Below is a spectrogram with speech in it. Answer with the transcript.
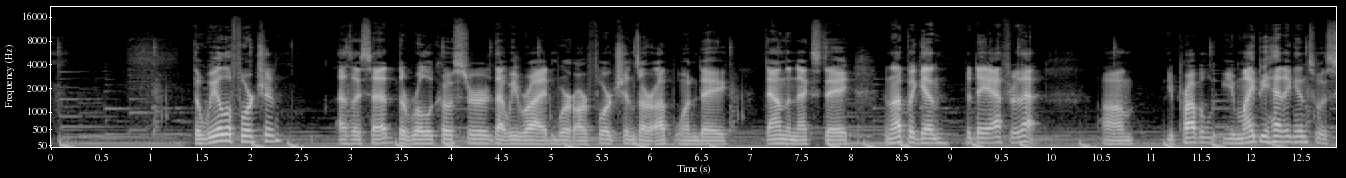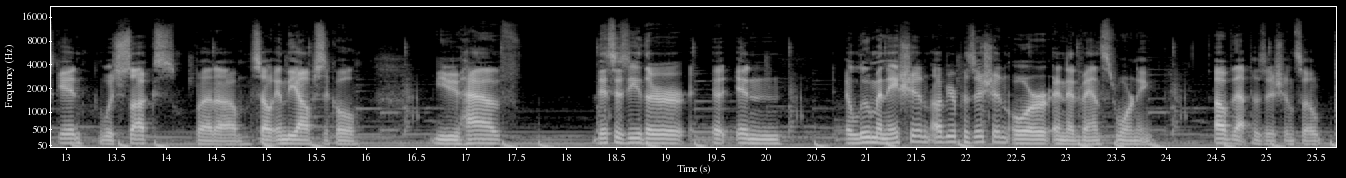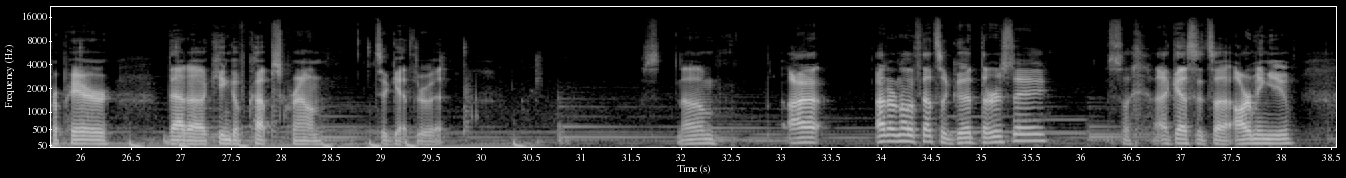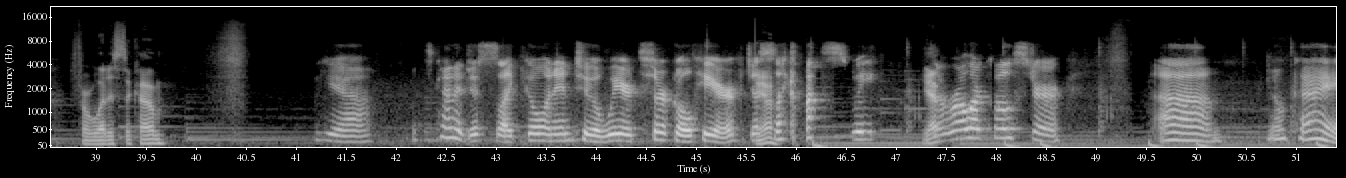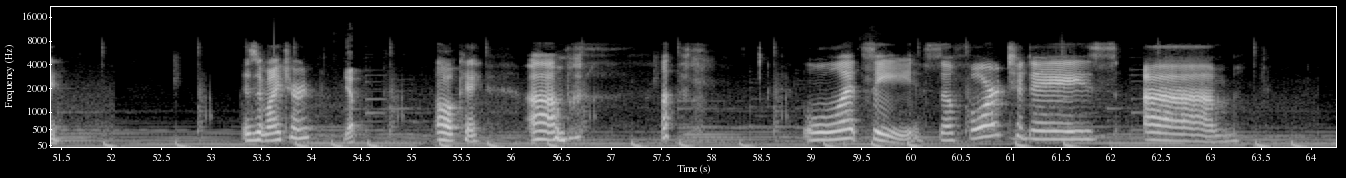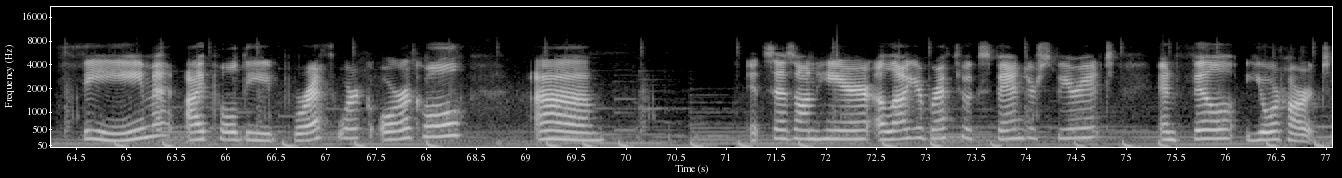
the Wheel of Fortune, as I said, the roller coaster that we ride, where our fortunes are up one day, down the next day, and up again the day after that. Um, you probably you might be heading into a skid, which sucks. But um, so in the obstacle, you have this is either in illumination of your position or an advanced warning of that position. So prepare that uh, King of Cups crown to get through it. Um, I I don't know if that's a good Thursday. So I guess it's uh, arming you for what is to come. Yeah. It's kind of just like going into a weird circle here, just Yeah. like last week. Yep. The roller coaster. Um, okay. Is it my turn? Yep. Oh, okay. Um, let's see. So for today's um theme, I pulled the Breathwork Oracle. Um, it says on here, allow your breath to expand your spirit and fill your heart.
